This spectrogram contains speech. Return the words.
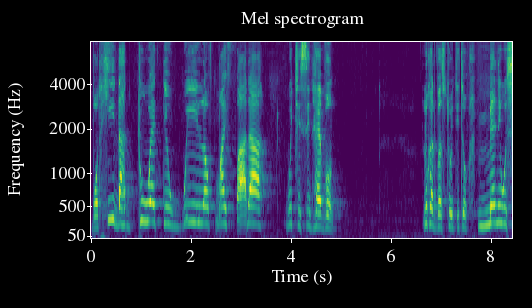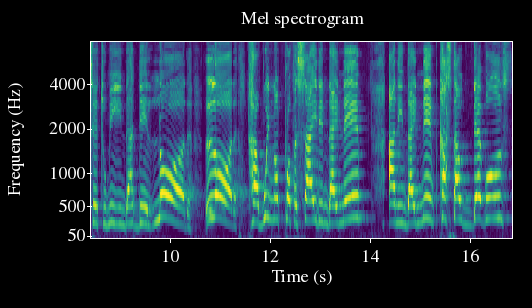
but he that doeth the will of my Father which is in heaven. Look at verse 22. Many will say to me in that day, Lord, Lord, have we not prophesied in thy name, and in thy name cast out devils,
